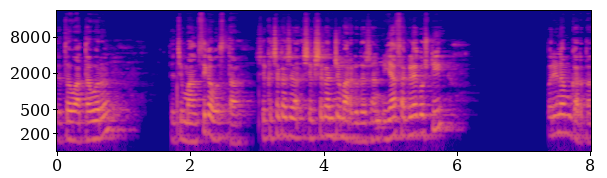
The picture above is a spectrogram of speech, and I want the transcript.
त्याचं वातावरण त्याची मानसिक अवस्था शिक्षकाच्या शिक्षकांचे मार्गदर्शन या सगळ्या गोष्टी परिणाम करतात.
